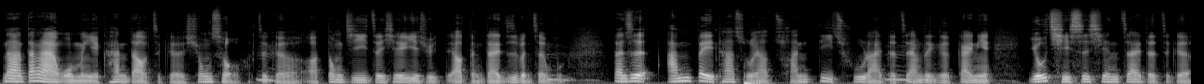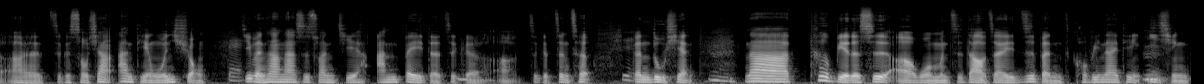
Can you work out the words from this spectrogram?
那当然我们也看到这个凶手这个呃动机这些，也许要等待日本政府。嗯但是安倍他所要传递出来的这样的一个概念，尤其是现在的这个呃这个首相岸田文雄，基本上他是算接安倍的这个呃这个政策跟路线。那特别的是呃，我们知道在日本 COVID-19 疫情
